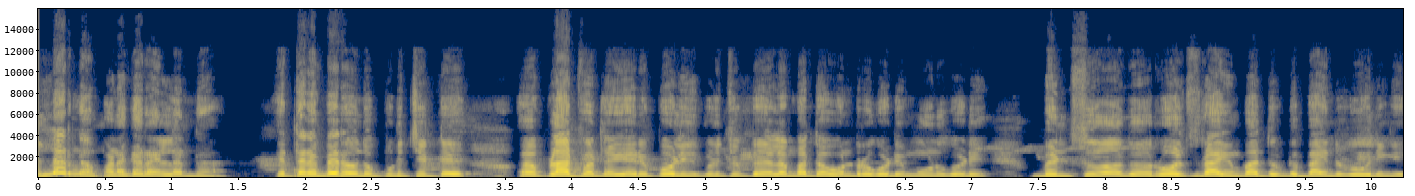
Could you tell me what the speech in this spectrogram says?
எல்லாரும் தான் பணக்காரன் எல்லாரும் தான் எத்தனை பேர் வந்து பிடிச்சிட்டு பிளாட்ஃபார்த்தில் ஏறி போலீஸ் பிடிச்சிட்டு எல்லாம் பார்த்தா ஒன்றரை கோடி மூணு கோடி பென்ஸும் அதுவும் ரோல்ஸ் ராயும் பார்த்துவிட்டு பயந்து போய் ஒதுங்கி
